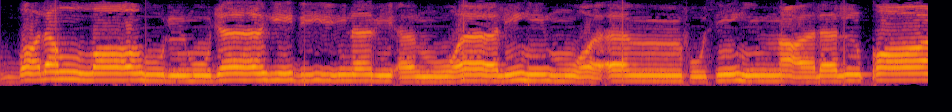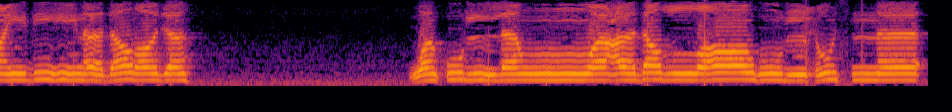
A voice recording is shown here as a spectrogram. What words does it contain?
فَضَّلَ اللَّهُ الْمُجَاهِدِينَ بِأَمْوَالِهِمْ وَأَنفُسِهِمْ عَلَى الْقَاعِدِينَ دَرَجَةً وَكُلًّا وَعَدَ اللَّهُ الْحُسْنَى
